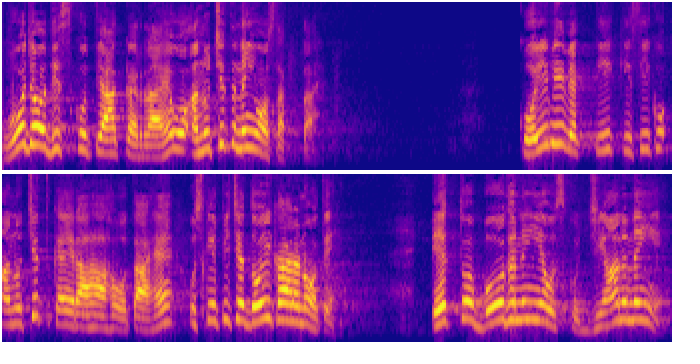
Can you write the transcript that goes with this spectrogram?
वो जो जिसको त्याग कर रहा है वो अनुचित नहीं हो सकता है। कोई भी व्यक्ति किसी को अनुचित कह रहा होता है, उसके पीछे दो ही कारण होते हैं। एक तो बोध नहीं है उसको, ज्ञान नहीं है,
